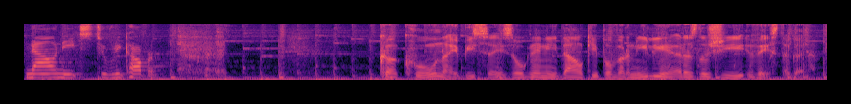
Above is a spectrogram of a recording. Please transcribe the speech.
now needs to recover. Kako naj bi se izognjeni davki povrnili, razloži Vestager.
